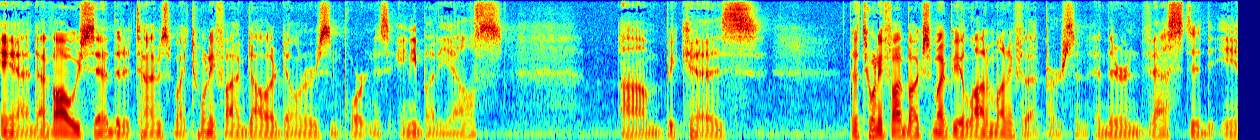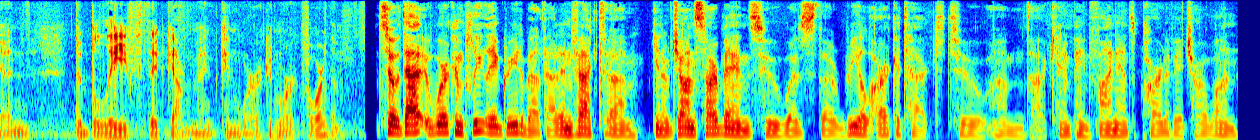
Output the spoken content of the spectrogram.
And I've always said that at times my $25 donor is important as anybody else um, because that 25 bucks might be a lot of money for that person. And they're invested in the belief that government can work and work for them. So that we're completely agreed about that. In fact, um, you know, John Sarbanes, who was the real architect to um, the campaign finance part of HR one,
